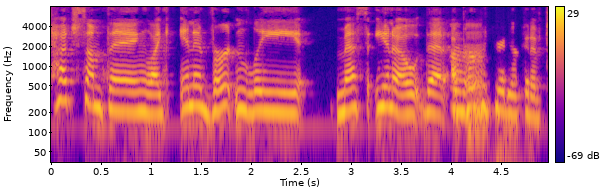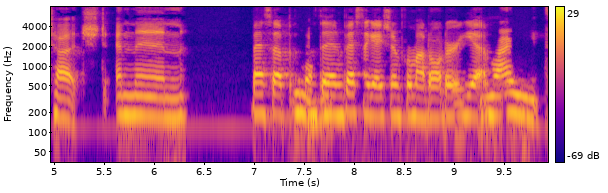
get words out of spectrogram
touch something like inadvertently mess, you know, that a Mhm. perpetrator could have touched. And then, Mess up Yeah. the investigation for my daughter. Yeah. right.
